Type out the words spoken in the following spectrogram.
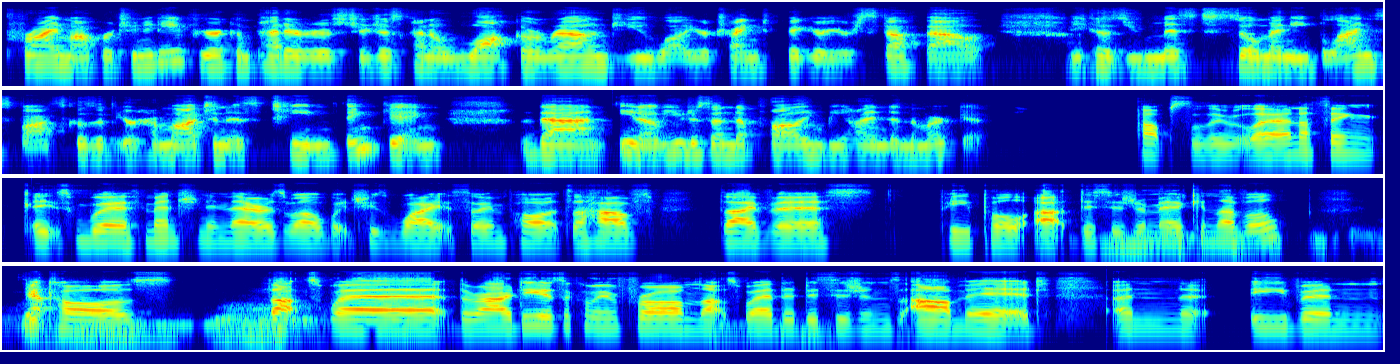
prime opportunity for your competitors to just kind of walk around you while you're trying to figure your stuff out because you missed so many blind spots because of your homogenous team thinking that you know you just end up falling behind in the market. Absolutely. And i think it's worth mentioning there as well which is why it's so important to have diverse people at decision making level yep. because that's where their ideas are coming from that's where the decisions are made and even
